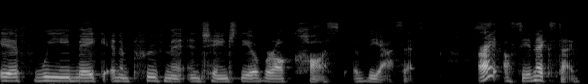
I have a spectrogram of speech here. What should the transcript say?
if we make an improvement and change the overall cost of the asset. All right, I'll see you next time.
